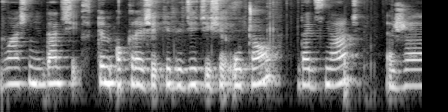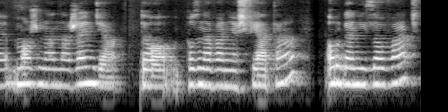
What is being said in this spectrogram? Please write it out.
właśnie dać w tym okresie, kiedy dzieci się uczą, dać znać, że można narzędzia do poznawania świata organizować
